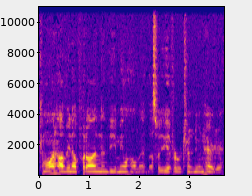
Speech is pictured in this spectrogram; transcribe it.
Come on, Javy, now put on the Emile helmet. That's what you get for returning to Inheritor.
